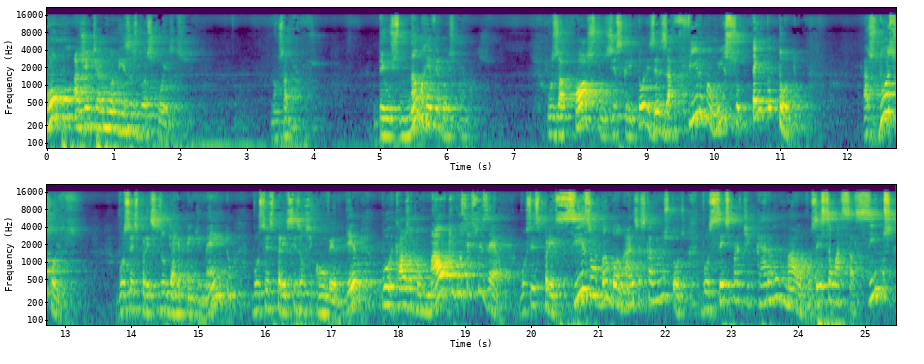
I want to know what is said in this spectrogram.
Como a gente harmoniza as duas coisas? Não sabemos. Deus não revelou isso para nós. Os apóstolos e escritores, eles afirmam isso o tempo todo. As duas coisas. Vocês precisam de arrependimento, vocês precisam se converter por causa do mal que vocês fizeram. Vocês precisam abandonar esses caminhos todos. Vocês praticaram o mal. Vocês são assassinos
